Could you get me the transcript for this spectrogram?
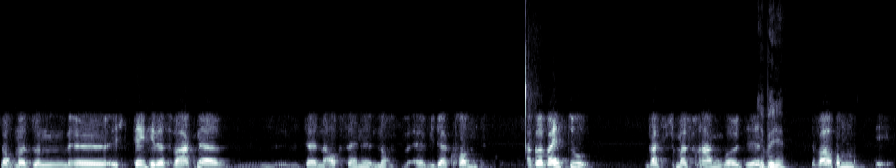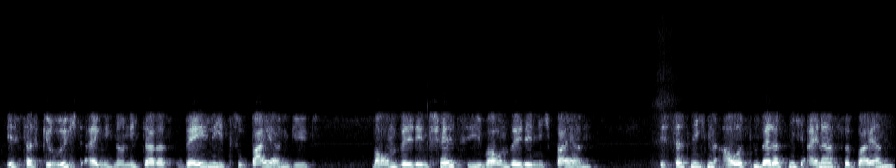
nochmal so ein, äh, ich denke, dass Wagner dann auch seine, noch äh, wieder kommt. Aber weißt du, was ich mal fragen wollte? Ja, bitte? Warum ist das Gerücht eigentlich noch nicht da, dass Bailey zu Bayern geht? Warum will den Chelsea? Warum will den nicht Bayern? Ist das nicht ein Außen? Wäre das nicht einer für Bayern?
